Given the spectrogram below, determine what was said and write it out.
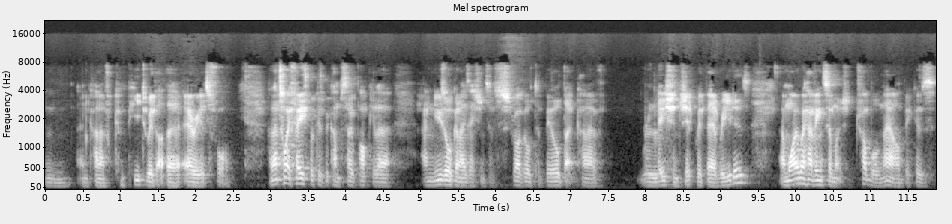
and, and kind of compete with other areas for. And that's why Facebook has become so popular and news organizations have struggled to build that kind of relationship with their readers and why we're having so much trouble now because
